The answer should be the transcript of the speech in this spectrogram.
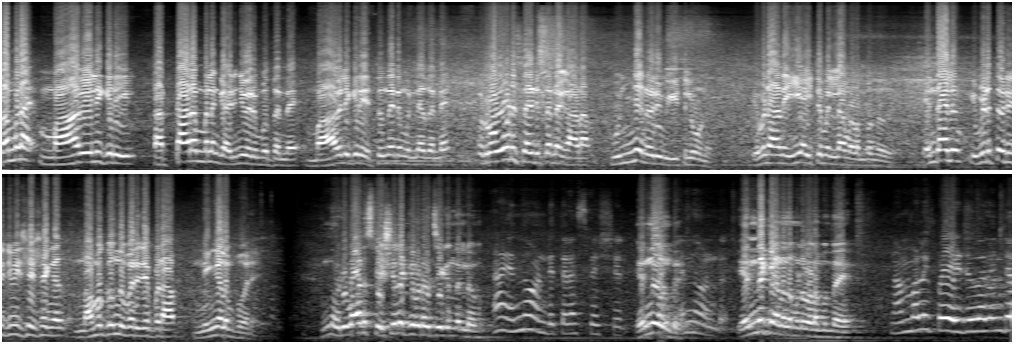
നമ്മുടെ മാവേലിക്കരയിൽ തട്ടാരമ്പലം കഴിഞ്ഞു വരുമ്പോൾ തന്നെ മാവേലിക്കര എത്തുന്നതിന് മുന്നേ തന്നെ റോഡ് സൈഡിൽ തന്നെ കാണാം. കുഞ്ഞനൊരു വീട്ടിലൂണ്. ഇവിടാണ് ഈ ഐറ്റം എല്ലാം വിളമ്പുന്നത്. എന്തായാലും ഇവിടുത്തെ രുചിവിശേഷങ്ങൾ നമുക്കൊന്ന് പരിചയപ്പെടാം. നിങ്ങളും പോരെ. ഇന്ന് ഒരുപാട് സ്പെഷ്യലൊക്കെ ഇവിടെ വെച്ചേക്കുന്നല്ലോ ഉണ്ട്. സ്പെഷ്യൽ എന്നുണ്ട് എന്തൊക്കെയാണ് നമ്മൾ വിളമ്പുന്നത്? നമ്മളിപ്പോ എഴുപതിന്റെ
